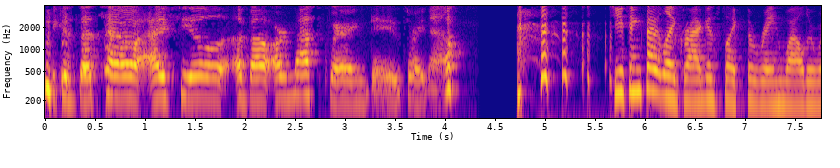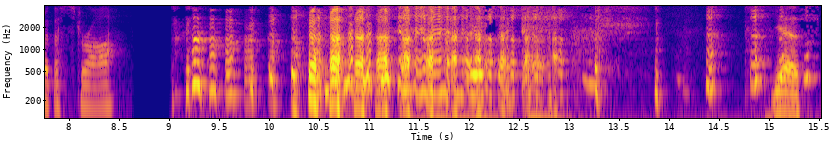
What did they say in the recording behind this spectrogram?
because that's how I feel about our mask wearing days right now. Do you think that like Greg is like the Rain Wilder with a straw? I respect that. yes.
